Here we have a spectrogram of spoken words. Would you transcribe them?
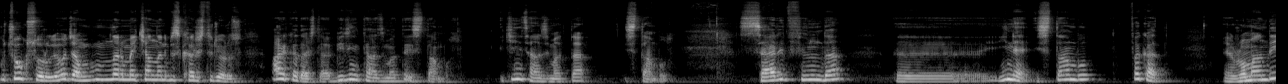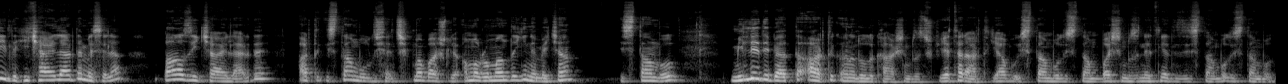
Bu çok soruluyor. Hocam bunların mekanlarını biz karıştırıyoruz. Arkadaşlar birinci tanzimatta İstanbul. ikinci tanzimatta İstanbul. Serif Fünun'da e, yine İstanbul. Fakat e, roman değil de hikayelerde mesela bazı hikayelerde artık İstanbul dışına çıkma başlıyor. Ama romanda yine mekan İstanbul. Milli edebiyatta artık Anadolu karşımıza çıkıyor. Yeter artık ya bu İstanbul İstanbul başımızın etine dizi İstanbul İstanbul.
